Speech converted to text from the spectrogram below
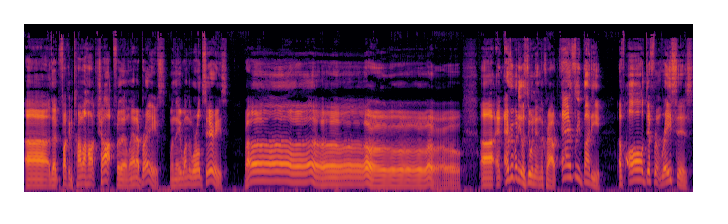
Uh, the fucking tomahawk chop for the Atlanta Braves when they won the World Series. Oh, uh, and everybody was doing it in the crowd. Everybody of all different races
